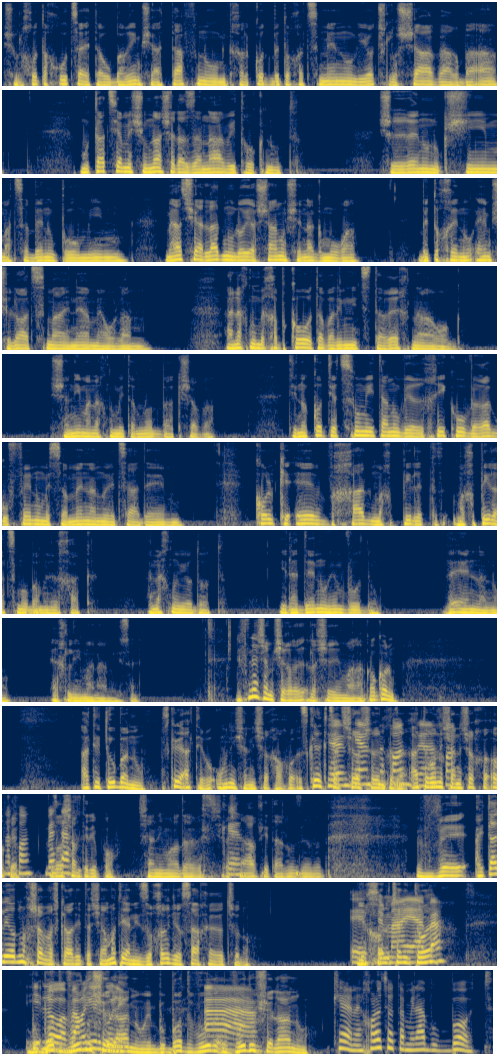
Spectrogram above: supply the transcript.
שולחות החוצה את העוברים שעטפנו ומתחלקות בתוך עצמנו להיות שלושה וארבעה. מוטציה משונה של הזנה והתרוקנות. שרירינו נוקשים, עצבינו פרומים. מאז שילדנו לא ישנו שינה גמורה. בתוכנו אם שלא עצמה עיניה מעולם. אנחנו מחבקות, אבל אם נצטרך, נהרוג. שנים אנחנו מתאמנות בהקשבה. תינוקות יצאו מאיתנו והרחיקו, ורק גופנו מסמן לנו את צעדיהם. כל כאב חד מכפיל, את, מכפיל עצמו במרחק. אנחנו יודעות, ילדינו הם וודו, ואין לנו איך להימנע מזה. לפני שאמשיך לשירים הלאה, קודם כל, אל תטעו בנו. הזכירי, אל תראוני שאני שכח, הזכירי כן, קצת שיר כן, שירים נכון, כזה. אל תראוני נכון, שאני שכח, אוקיי. נכון, אז בטח. רשמתי לי פה, שאני מאוד אוהב, כן. שאהבתי את הלו"ז הזאת. והייתה לי עוד מחשבה שקראתי את השיר, אמרתי, אני זוכר גרסה אחרת שלו. אה, יכול להיות שאני טועה? בובות לא, וודו. שלנו, הם בובות וודו אה. וודו שלנו. כן, יכול להיות שאת המילה בובות.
